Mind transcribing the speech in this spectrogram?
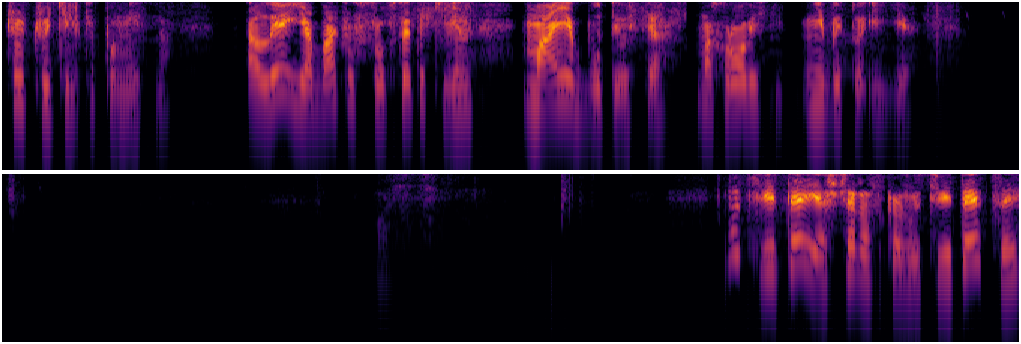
чуть-чуть тільки помітно. Але я бачу, що все-таки він має бути ось ця махровість, нібито і є. Ось. Ну, цвіте, я ще раз кажу, цвіте це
